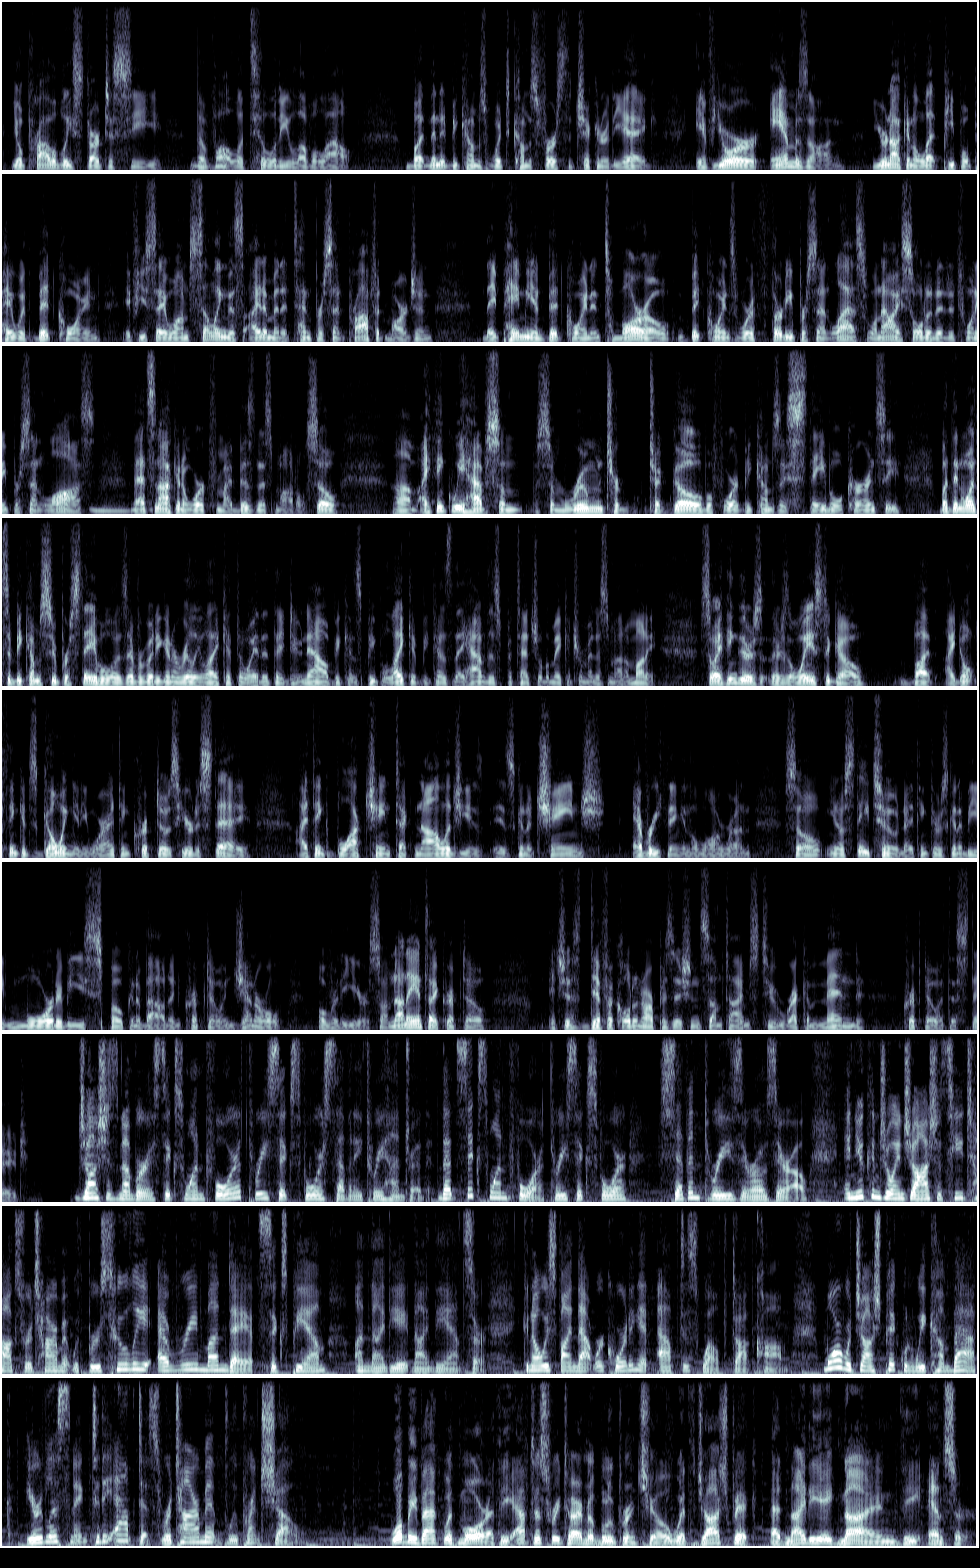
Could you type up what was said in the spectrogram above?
you'll probably start to see the volatility level out. But then it becomes which comes first, the chicken or the egg. If you're Amazon, you're not going to let people pay with Bitcoin if you say, well, I'm selling this item at a 10% profit margin they pay me in Bitcoin, and tomorrow Bitcoin's worth 30% less. Well, now I sold it at a 20% loss. Mm-hmm. That's not going to work for my business model. So um, I think we have some some room to to go before it becomes a stable currency. But then once it becomes super stable, is everybody going to really like it the way that they do now? Because people like it because they have this potential to make a tremendous amount of money. So I think there's there's a ways to go, but I don't think it's going anywhere. I think crypto's here to stay. I think blockchain technology is, is going to change everything in the long run. So, you know, stay tuned. I think there's going to be more to be spoken about in crypto in general over the years. So I'm not anti crypto. It's just difficult in our position sometimes to recommend crypto at this stage. Josh's number is 614 364 7300. That's 614 364 7300. And you can join Josh as he talks retirement with Bruce Hooley every Monday at 6 p.m. on 98.9 The Answer. You can always find that recording at aptuswealth.com. More with Josh Pick when we come back. You're listening to the Aptus Retirement Blueprint Show. We'll be back with more at the Aptus Retirement Blueprint Show with Josh Pick at 98.9 The Answer.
